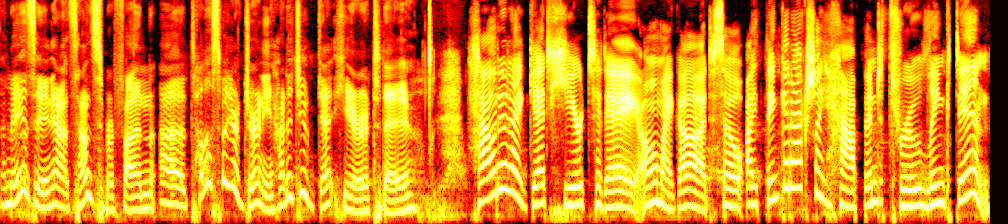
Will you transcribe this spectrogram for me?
Amazing. Yeah, it sounds super fun. Uh, tell us about your journey. How did you get here today? How did I get here today? Oh my God. So I think it actually happened through LinkedIn.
